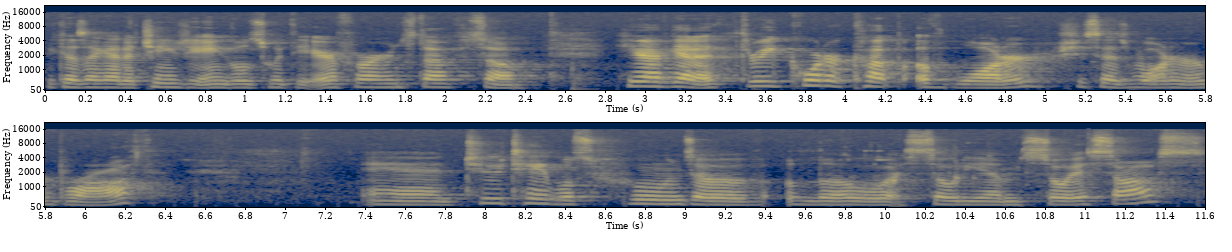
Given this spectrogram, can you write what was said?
because I gotta change the angles with the air fryer and stuff. So here I've got a three quarter cup of water. She says water or broth. And two tablespoons of low sodium soy sauce.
